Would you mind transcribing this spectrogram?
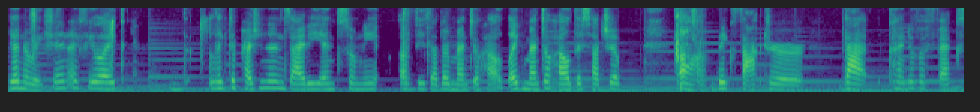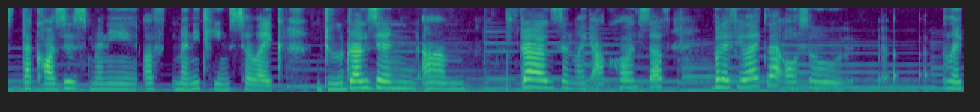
generation. I feel like th- like depression and anxiety and so many of these other mental health like mental health is such a uh, big factor that kind of affects that causes many of many teens to like do drugs and um drugs and like alcohol and stuff but i feel like that also uh, like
